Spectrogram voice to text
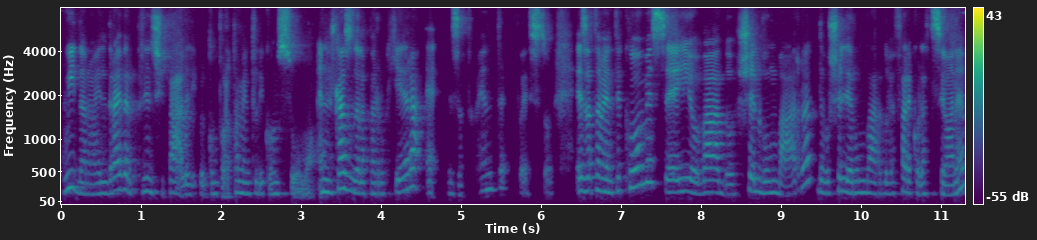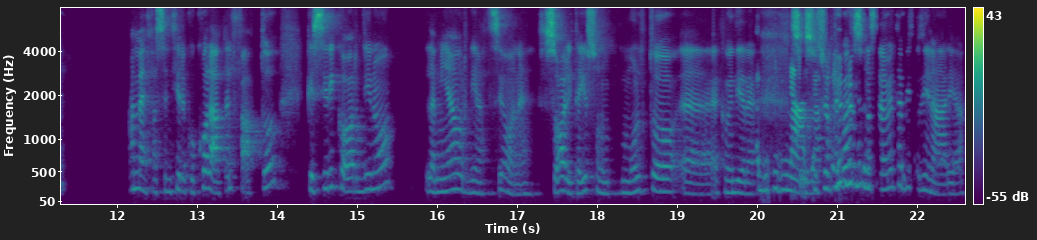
guidano il driver principale di quel comportamento di consumo e nel caso della parrucchiera è esattamente questo. Esattamente come se io vado, scelgo un bar, devo scegliere un bar dove fare colazione, a me fa sentire coccolata il fatto che si ricordino la mia ordinazione solita. Io sono molto, eh, come dire, abitudinaria. Su, su certe cose sono estremamente abitudinaria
